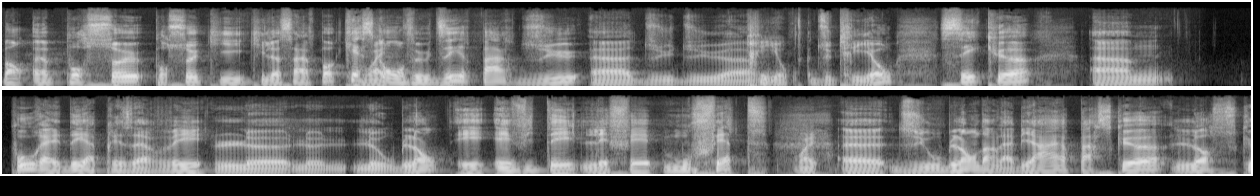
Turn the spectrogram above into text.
Bon, euh, pour ceux, pour ceux qui ne le savent pas, qu'est-ce qu'on veut dire par du, euh, du, du, euh, Cryo. du cryo? C'est que euh, pour aider à préserver le, le, houblon et éviter l'effet moufette du houblon dans la bière parce que lorsque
